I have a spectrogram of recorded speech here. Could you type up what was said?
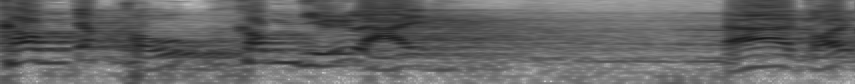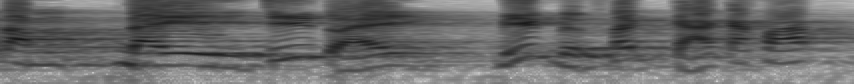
Không chấp thủ không giữ lại. À, cõi tâm đầy trí tuệ biết được tất cả các pháp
